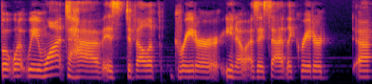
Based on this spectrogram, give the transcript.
But what we want to have is develop greater, you know, as I said, like greater. Uh,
